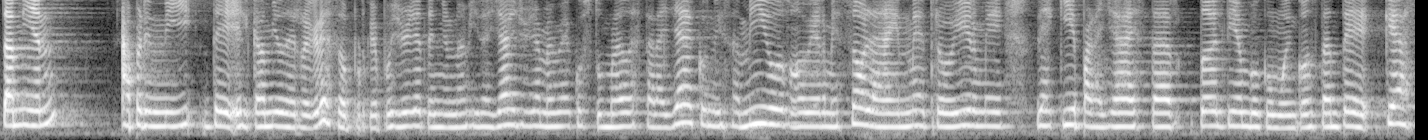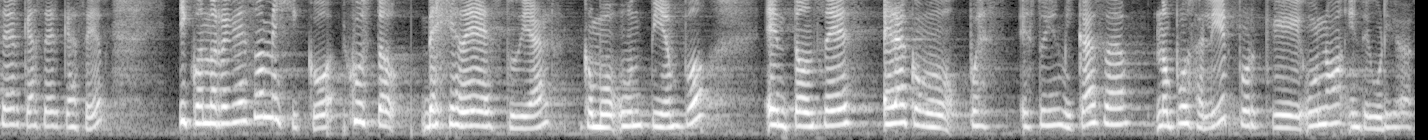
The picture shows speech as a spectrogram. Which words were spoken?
también aprendí del cambio de regreso, porque pues yo ya tenía una vida allá, yo ya me había acostumbrado a estar allá con mis amigos, moverme sola en metro, irme de aquí para allá, estar todo el tiempo como en constante qué hacer, qué hacer, qué hacer. Y cuando regreso a México, justo dejé de estudiar como un tiempo, entonces era como, pues estoy en mi casa, no puedo salir porque uno, inseguridad.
